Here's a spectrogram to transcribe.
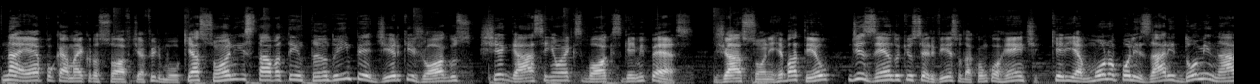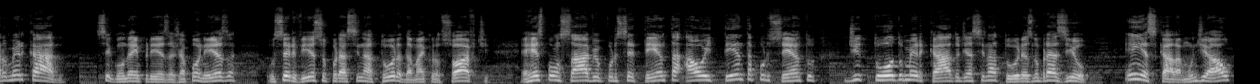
Na época, a Microsoft afirmou que a Sony estava tentando impedir que jogos chegassem ao Xbox Game Pass. Já a Sony rebateu, dizendo que o serviço da concorrente queria monopolizar e dominar o mercado. Segundo a empresa japonesa, o serviço por assinatura da Microsoft é responsável por 70 a 80% de todo o mercado de assinaturas no Brasil, em escala mundial,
